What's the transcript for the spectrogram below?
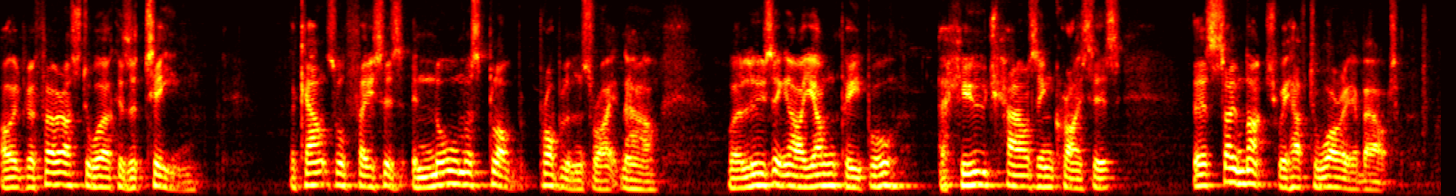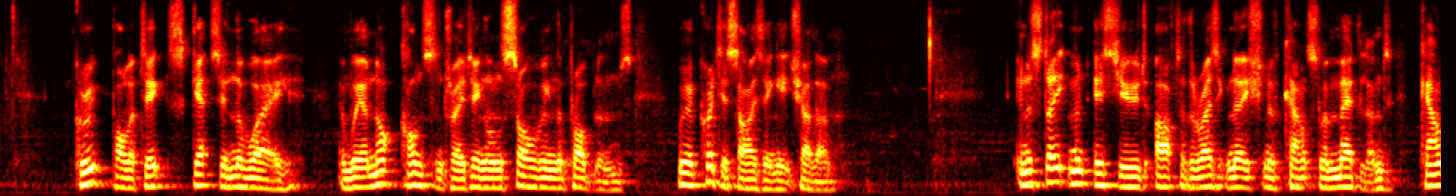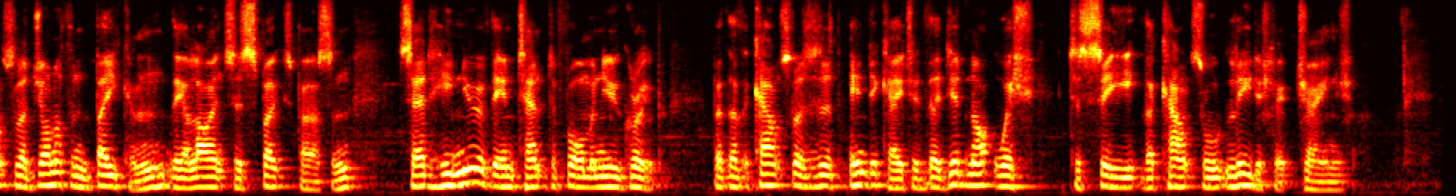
I would prefer us to work as a team. The council faces enormous problems right now. We're losing our young people, a huge housing crisis. There's so much we have to worry about. Group politics gets in the way, and we are not concentrating on solving the problems. We are criticising each other. In a statement issued after the resignation of Councillor Medland, Councillor Jonathan Bacon, the Alliance's spokesperson, said he knew of the intent to form a new group, but that the councillors had indicated they did not wish to see the council leadership change.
